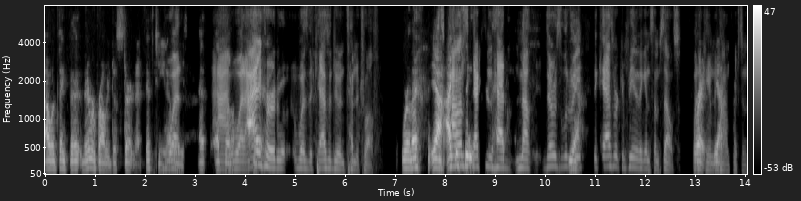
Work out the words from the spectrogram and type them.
I would think that they were probably just starting at 15. at What- least, At, at Uh, the what I heard was the Cavs were doing 10 to 12. were they? Yeah, I Collin could see. Sexton had nothing. There was literally Yeah. the Cavs were competing against themselves when Right, it came to yeah. Collin Sexton.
